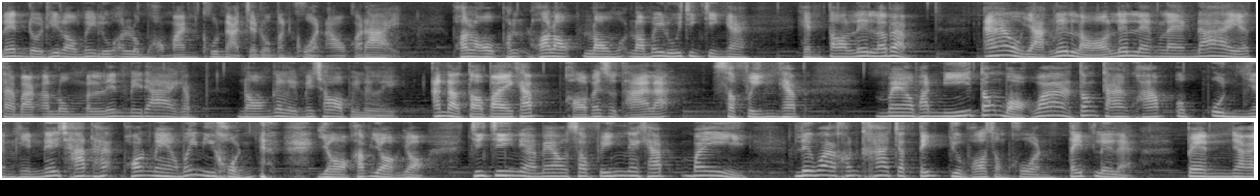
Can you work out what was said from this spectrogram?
เล่นโดยที่เราไม่รู้อารมณ์ของมัน คุณอาจจะโดนมันข่วนเอาก็ได้ เพราะเราเพราะเราเราเราไม่รู้จริงๆไงเห็นตอนเล่นแล้วแบบอ้าวอยากเล่นหรอเล่นแรงๆได้ แต่บางอารมณ์มันเล่นไม่ได้ครับ น้องก็เลยไม่ชอบไปเลย อันดับต่อไปครับ ขอเป็นสุดท้ายละสฟิงค์ครับ แมวพันนี้ต้องบอกว่าต้องการความอบอุ่นอย่างเห็นได้ชัดฮะเพราะแมวไม่มีขนหยอกครับหยอกหยอกจริงๆเนี่ยแมวสฟิงค์นะครับไม่เรียกว่าค่อนข้างจะติดอยู่พอสมควรติดเลยแหละ เป็นยังไง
